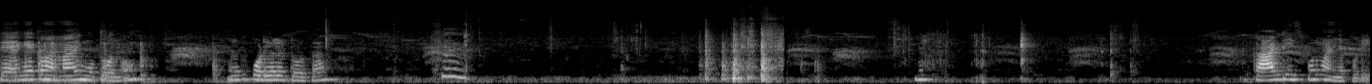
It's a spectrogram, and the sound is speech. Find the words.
തേങ്ങയൊക്കെ നന്നായി മൂത്ത് വന്നു. നമുക്ക് പൊടികൾ ഇട്ട് കൊടുക്കാം. കാൽ ടീസ്പൂൺ മഞ്ഞൾപ്പൊടി.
